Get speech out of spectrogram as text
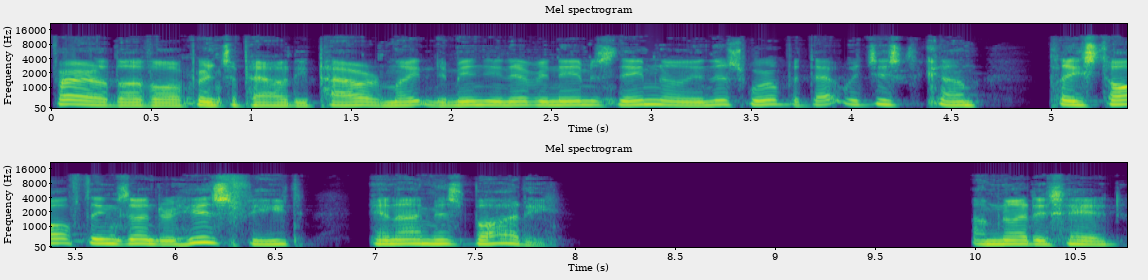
Far above all principality, power, might, and dominion, every name is named, not only in this world, but that which is to come, placed all things under his feet, and I'm his body. I'm not his head.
